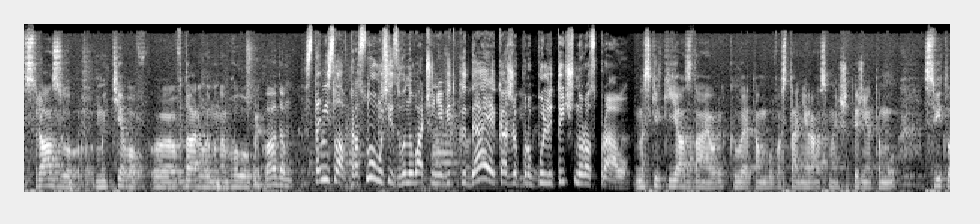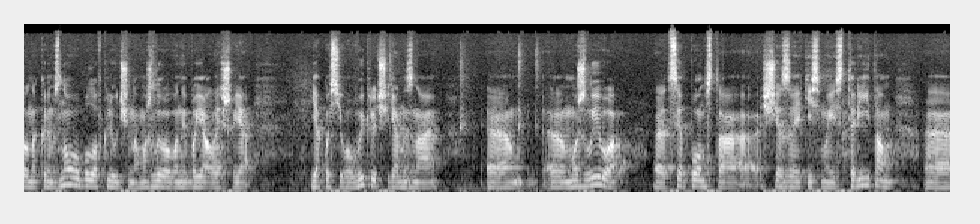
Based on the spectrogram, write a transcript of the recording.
зразу миттєво е, вдарили мене в голову прикладом. Станіслав Краснов усі звинувачення відкидає, каже про політичну розправу. Наскільки я знаю, коли я там був останній раз менше тижня тому, світло на Крим знову було включено. Можливо, вони боялись, що я якось його виключу, я не знаю. Е, е, можливо, е, це помста ще за якісь мої старі там е,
